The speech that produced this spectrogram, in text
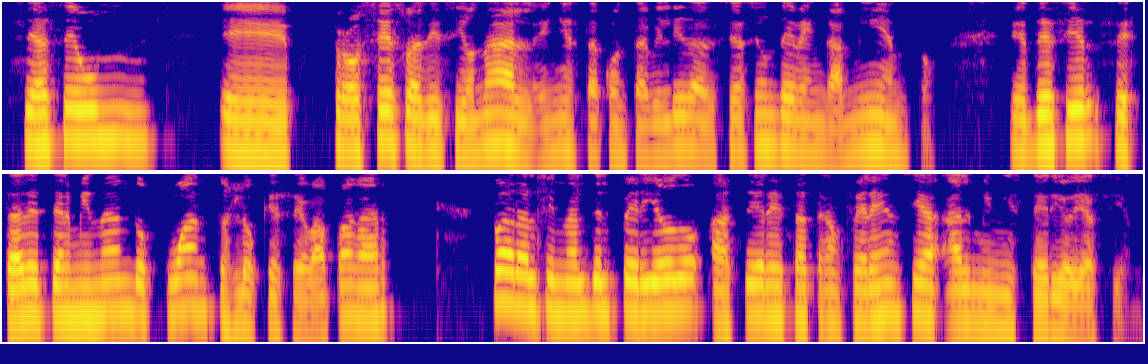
se hace un eh, proceso adicional en esta contabilidad, se hace un devengamiento. Es decir, se está determinando cuánto es lo que se va a pagar para al final del periodo hacer esa transferencia al Ministerio de Hacienda.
